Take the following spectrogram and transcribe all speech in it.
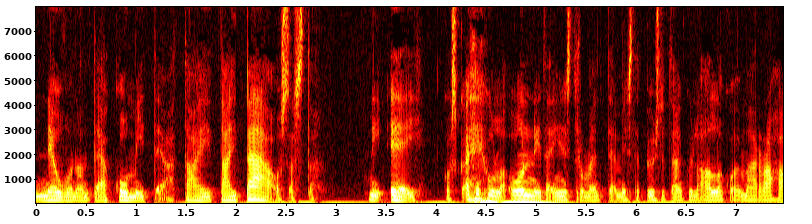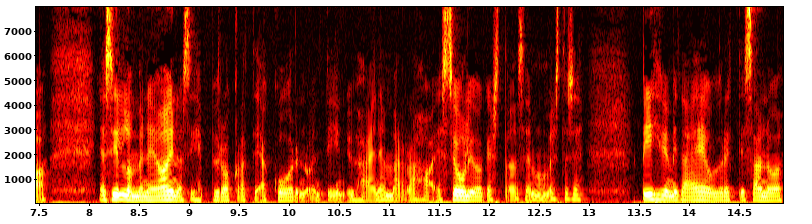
neuvonantajakomitea tai, tai pääosasta, niin ei koska EUlla on niitä instrumentteja, mistä pystytään kyllä allokoimaan rahaa. Ja silloin menee aina siihen byrokratia- koordinointiin yhä enemmän rahaa. Ja se oli oikeastaan se mun mielestä se pihvi, mitä EU yritti sanoa.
